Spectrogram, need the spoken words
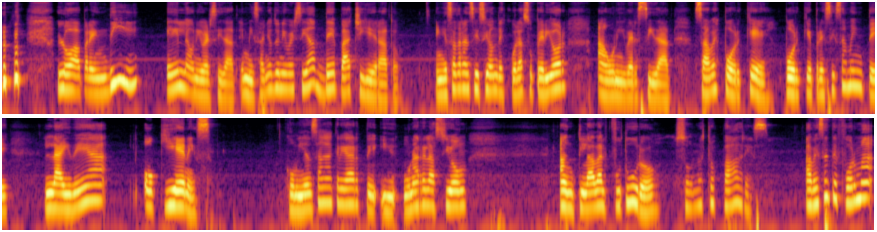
lo aprendí en la universidad, en mis años de universidad de bachillerato, en esa transición de escuela superior a universidad. ¿Sabes por qué? Porque precisamente la idea o quienes comienzan a crearte y una relación anclada al futuro son nuestros padres. A veces de forma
